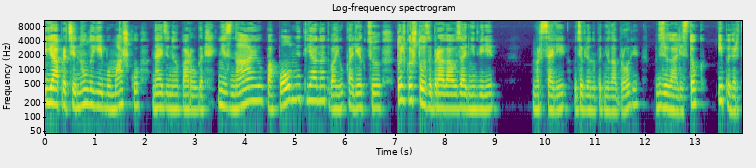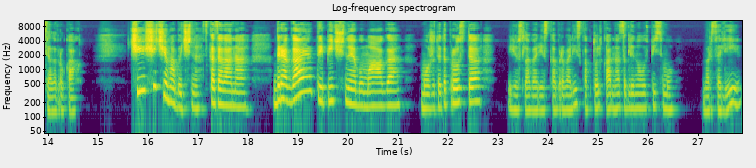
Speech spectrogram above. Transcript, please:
я протянула ей бумажку, найденную порога. Не знаю, пополнит ли она твою коллекцию. Только что забрала у задней двери. Марсали удивленно подняла брови, взяла листок и повертела в руках. «Чище, чем обычно», — сказала она. Дорогая тряпичная бумага. Может, это просто...» Ее слова резко оборвались, как только она заглянула в письмо. «Марсалия,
